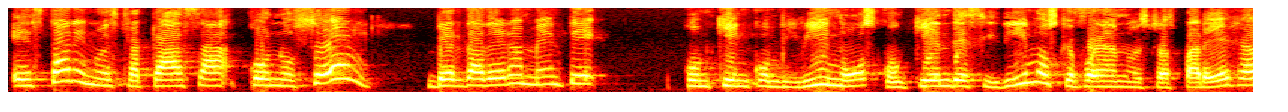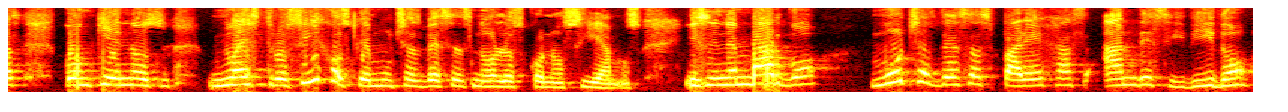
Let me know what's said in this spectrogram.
estar en nuestra casa, conocer verdaderamente con quién convivimos, con quién decidimos que fueran nuestras parejas, con quién nos, nuestros hijos que muchas veces no los conocíamos. Y sin embargo, muchas de esas parejas han decidido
